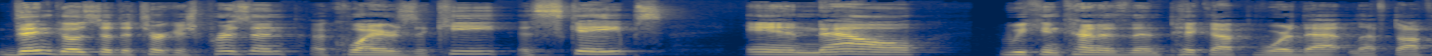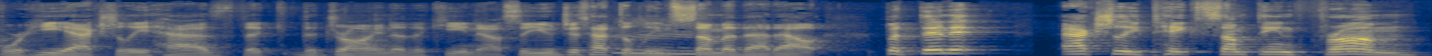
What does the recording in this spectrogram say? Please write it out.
then goes to the Turkish prison, acquires the key, escapes, and now we can kind of then pick up where that left off, where he actually has the the drawing of the key now. So you just have to leave hmm. some of that out. But then it actually takes something from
